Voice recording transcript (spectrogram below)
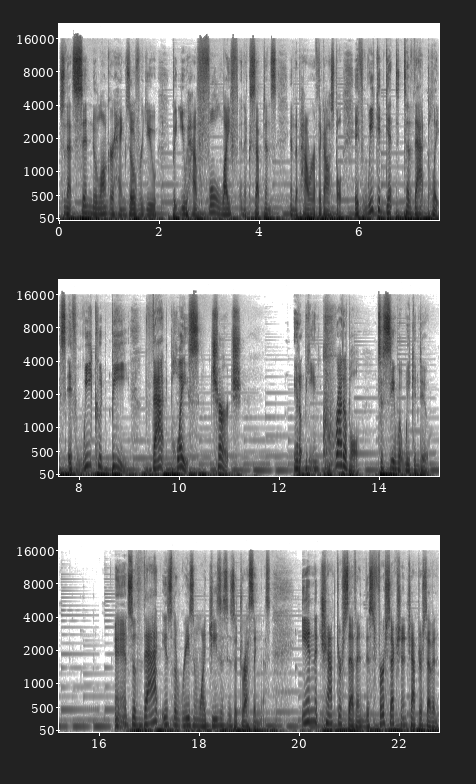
so that sin no longer hangs over you, but you have full life and acceptance in the power of the gospel. If we could get to that place, if we could be that place church, it'll be incredible to see what we can do. And so that is the reason why Jesus is addressing this. In chapter 7, this first section in chapter 7,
